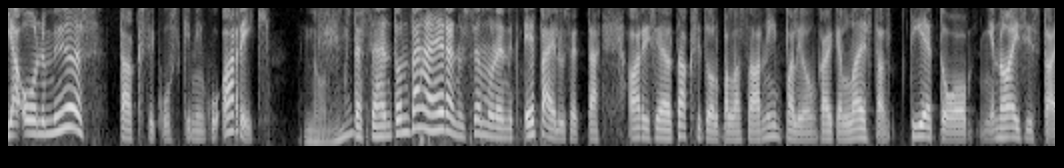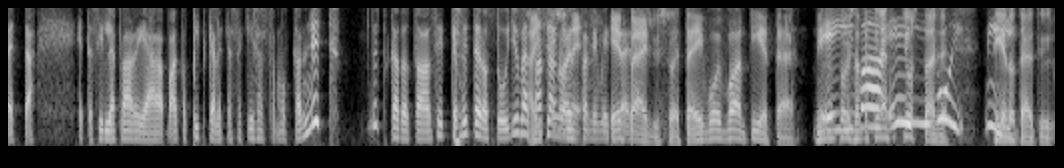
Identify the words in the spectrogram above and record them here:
ja on myös taksikuski niin kuin Arikin. No niin. Tässähän on vähän herännyt semmoinen epäilys, että Ari siellä taksitolpalla saa niin paljon kaikenlaista tietoa naisista, että, että sillä pärjää aika pitkälle tässä kisassa, mutta nyt nyt katsotaan sitten, nyt erottuu jyvä takanoista nimittäin. epäilys on, että ei voi vaan tietää. Niin ei toisaalta vaan, ei jostain voi. se niin. tieto täytyy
